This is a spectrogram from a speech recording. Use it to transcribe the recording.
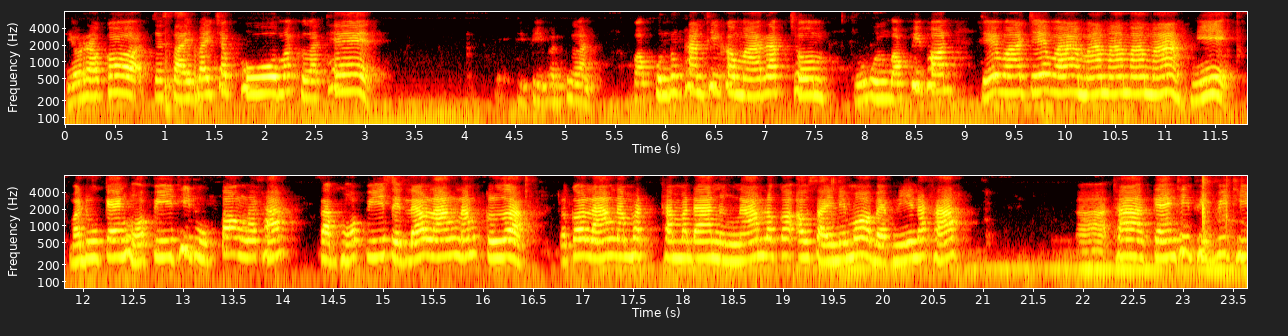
เดี๋ยวเราก็จะใส่ใบชะพูมะเขือเทศ พี่ๆเพื่อนขอบคุณทุกท่านที่เข้ามารับชมหนูบุญบอกพี่พรเจวาเจวามามามามานี่ มาดูแกงหัวปีที่ถูกต้องนะคะ สับหัวปีเสร็จแล้วล้างน้ำเกลือ แล้วก็ล้างน้ำธรรมดาหนึ่งน้ำแล้วก็เอาใส่ในหม้อแบบนี้นะคะอ่าถ้าแกงที่ผิดวิธี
